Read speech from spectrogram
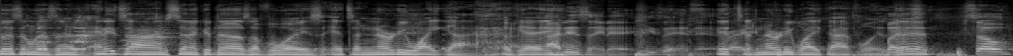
listen, listeners. Anytime Seneca does a voice, it's a nerdy white guy. Okay. I didn't say that. He said that. It's right? a nerdy white guy voice. Go But ahead. so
